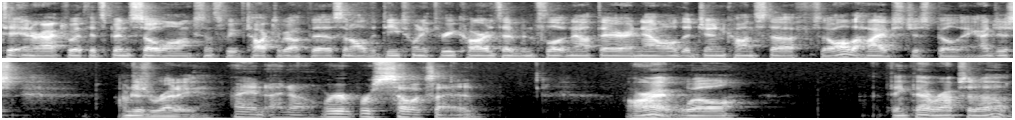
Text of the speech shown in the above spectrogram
to interact with. It's been so long since we've talked about this and all the D23 cards that have been floating out there, and now all the Gen Con stuff. So all the hype's just building. I just I'm just ready. I I know we're we're so excited. All right, well. I think that wraps it up.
